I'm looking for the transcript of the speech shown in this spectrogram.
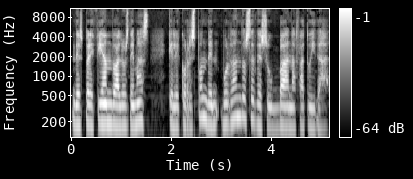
despreciando a los demás que le corresponden burlándose de su vana fatuidad.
